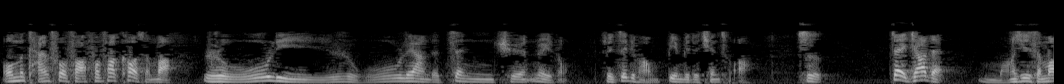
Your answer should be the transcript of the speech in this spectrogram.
我们谈佛法，佛法靠什么？如理如量的正确内容。所以这地方我们辨别的清楚啊，是在家的忙些什么？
